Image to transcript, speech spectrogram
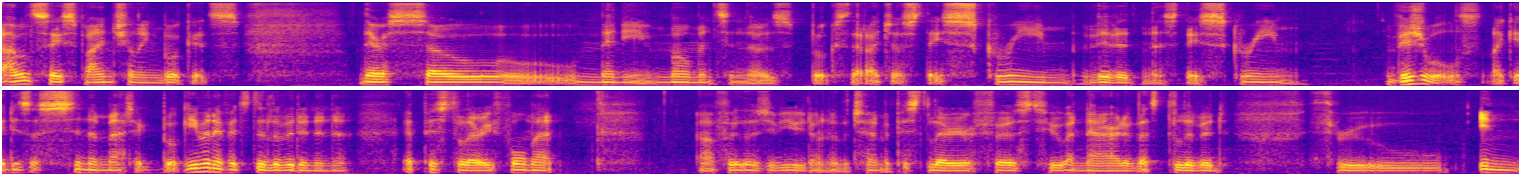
I would say spine chilling book. It's there are so many moments in those books that I just they scream vividness. They scream visuals. Like it is a cinematic book, even if it's delivered in an epistolary format. Uh, for those of you who don't know the term, epistolary refers to a narrative that's delivered through in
